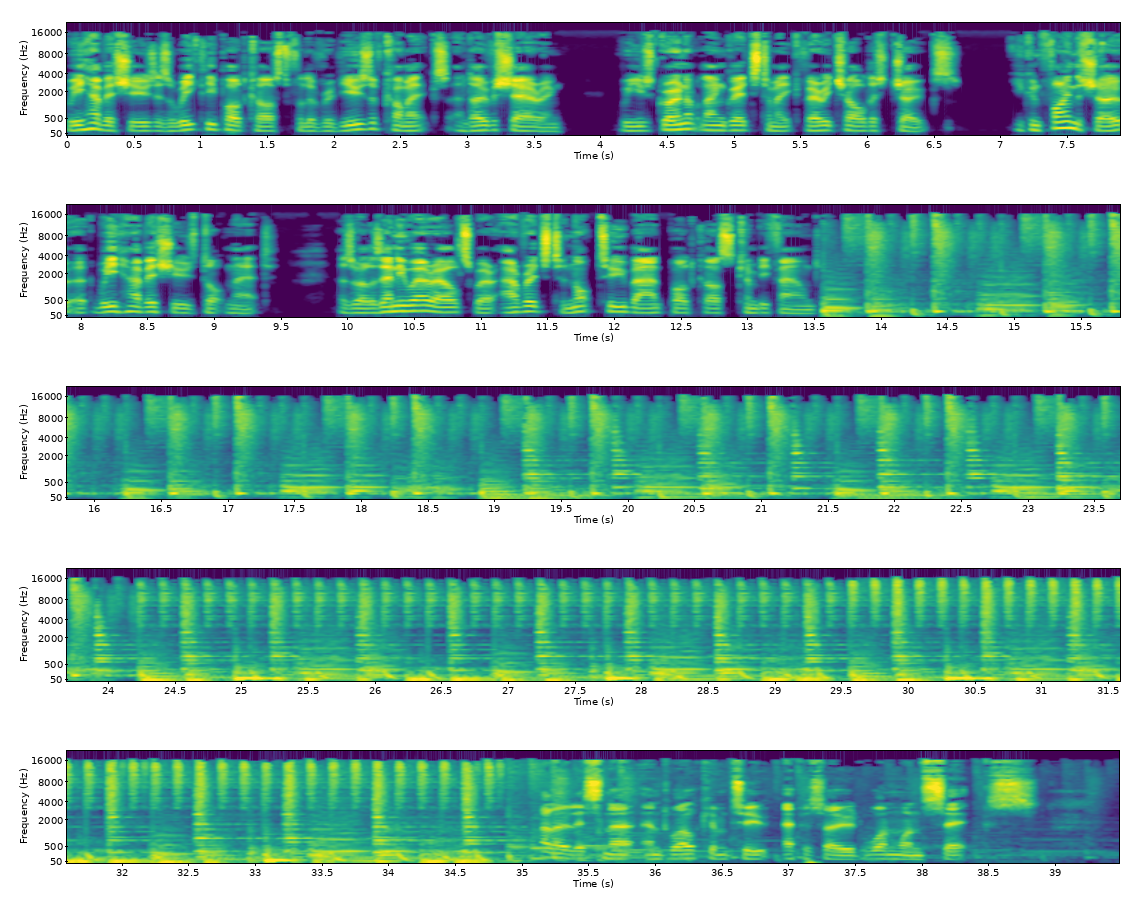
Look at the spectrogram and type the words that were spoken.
We Have Issues is a weekly podcast full of reviews of comics and oversharing. We use grown up language to make very childish jokes. You can find the show at wehaveissues.net, as well as anywhere else where average to not too bad podcasts can be found. Listener, and welcome to episode 116.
